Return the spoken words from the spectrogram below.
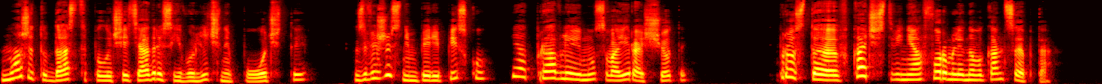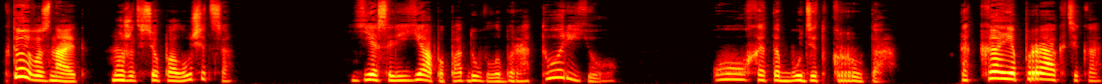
Может, удастся получить адрес его личной почты, завяжу с ним переписку и отправлю ему свои расчеты. Просто в качестве неоформленного концепта. Кто его знает, может, все получится. Если я попаду в лабораторию... Ох, это будет круто! Такая практика!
